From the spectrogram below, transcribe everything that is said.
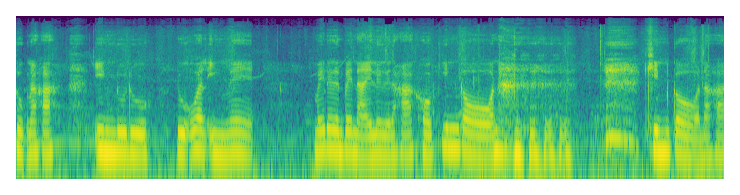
สุขนะคะ อิงดูดูดูอ้วนอิงแม่ ไม่เดินไปไหนเลยนะคะ ขอกินก่อน กินก่อนนะคะ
